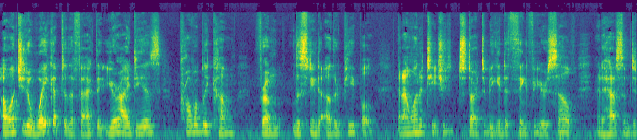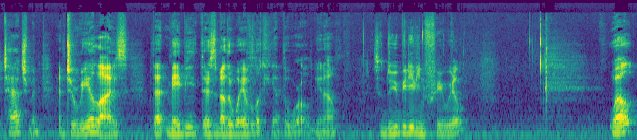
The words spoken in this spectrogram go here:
I want you to wake up to the fact that your ideas probably come from listening to other people. And I want to teach you to start to begin to think for yourself and to have some detachment and to realize that maybe there's another way of looking at the world, you know? So do you believe in free will? Well,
